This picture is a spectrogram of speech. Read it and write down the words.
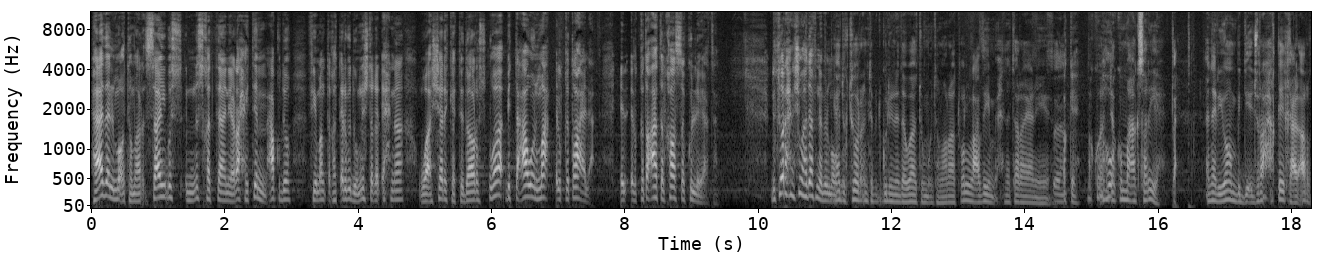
هذا المؤتمر سايبس النسخة الثانية راح يتم عقده في منطقة اربد وبنشتغل إحنا وشركة تدارس وبالتعاون مع القطاع القطاعات الخاصة كلياتها دكتور إحنا شو هدفنا بالموضوع؟ يا دكتور أنت بتقولي ندوات ومؤتمرات والله العظيم إحنا ترى يعني okay. بكون بدي اكون معك صريح. أنا اليوم بدي إجراء حقيقي على الأرض.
